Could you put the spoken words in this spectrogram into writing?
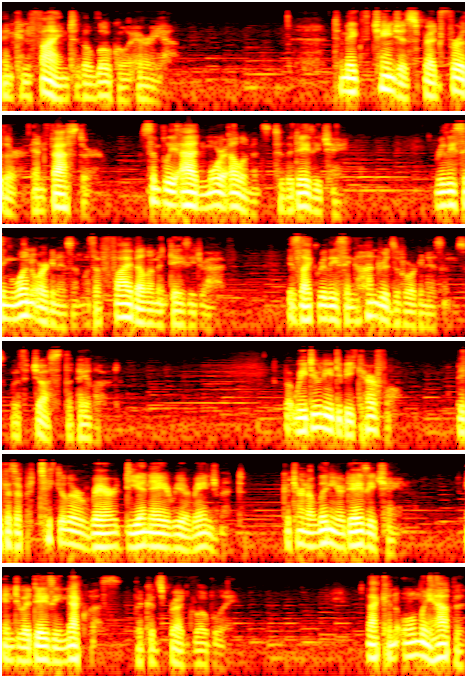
and confined to the local area. To make the changes spread further and faster, simply add more elements to the daisy chain. Releasing one organism with a five-element daisy drive is like releasing hundreds of organisms with just the payload. But we do need to be careful, because a particular rare DNA rearrangement could turn a linear daisy chain into a daisy necklace that could spread globally. That can only happen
